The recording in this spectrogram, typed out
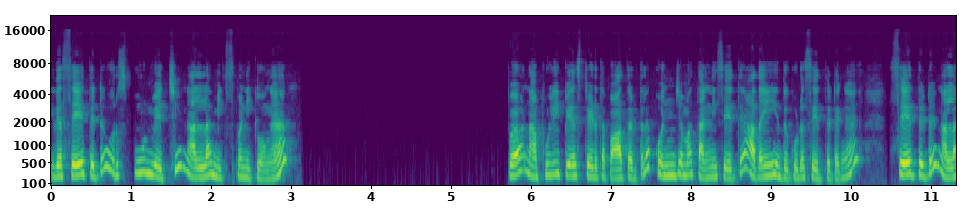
இதை சேர்த்துட்டு ஒரு ஸ்பூன் வச்சு நல்லா மிக்ஸ் பண்ணிக்கோங்க. இப்போ நான் புளி பேஸ்ட் எடுத்த பாத்திரத்தில் கொஞ்சமாக தண்ணி சேர்த்து அதையும் இது கூட சேர்த்துட்டேங்க. சேர்த்துட்டு நல்லா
